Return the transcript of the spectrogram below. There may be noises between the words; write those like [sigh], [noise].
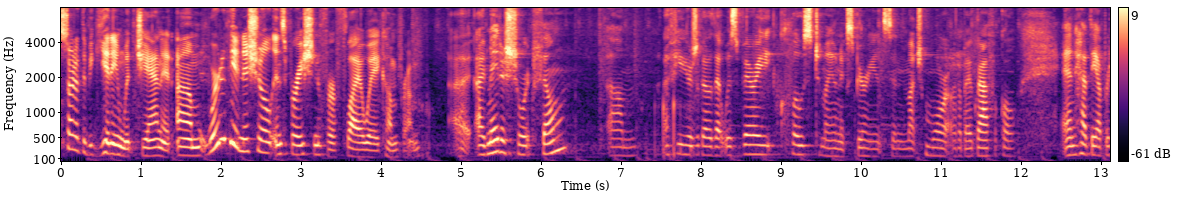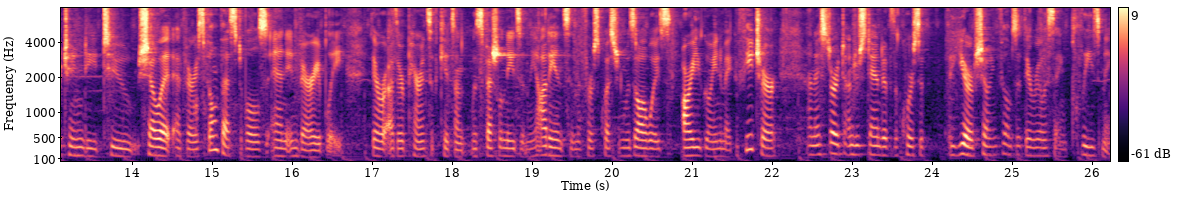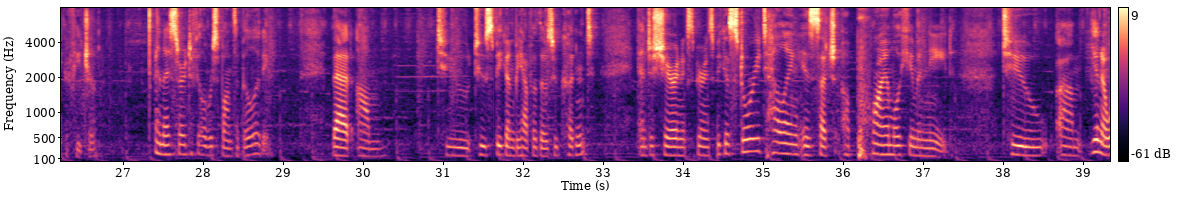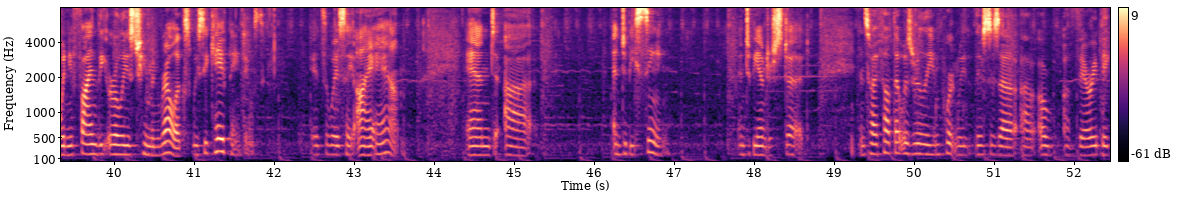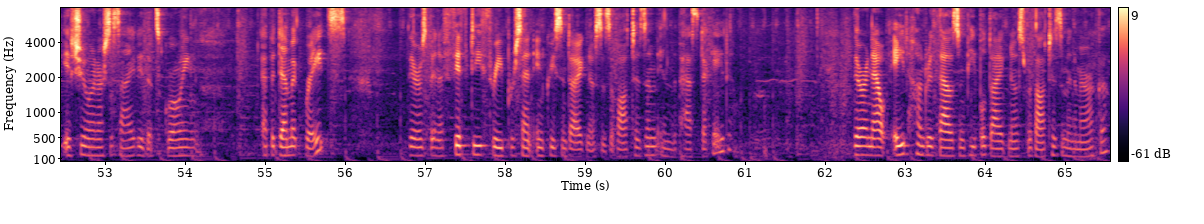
start at the beginning with Janet. Um, where did the initial inspiration for Fly Away come from? Uh, I made a short film um, a few years ago that was very close to my own experience and much more autobiographical, and had the opportunity to show it at various film festivals. And invariably, there were other parents of kids on, with special needs in the audience, and the first question was always, "Are you going to make a feature?" And I started to understand over the course of a year of showing films that they were really saying, "Please make a feature," and I started to feel a responsibility that um, to to speak on behalf of those who couldn't and to share an experience because storytelling is such a primal human need. To, um, you know, when you find the earliest human relics, we see cave paintings. It's a way to say, I am. And, uh, and to be seen and to be understood. And so I felt that was really important. We, this is a, a, a very big issue in our society that's growing epidemic rates. There's been a 53% increase in diagnosis of autism in the past decade. There are now 800,000 people diagnosed with autism in America.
